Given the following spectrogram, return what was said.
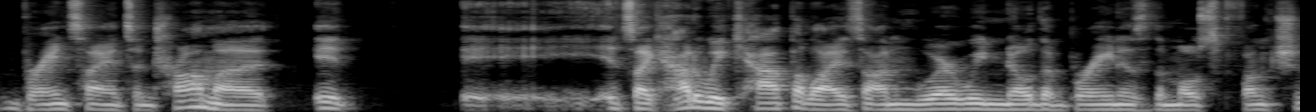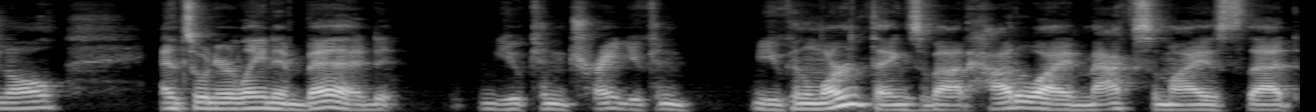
brain science and trauma it it's like how do we capitalize on where we know the brain is the most functional? And so when you're laying in bed you can train you can you can learn things about how do i maximize that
